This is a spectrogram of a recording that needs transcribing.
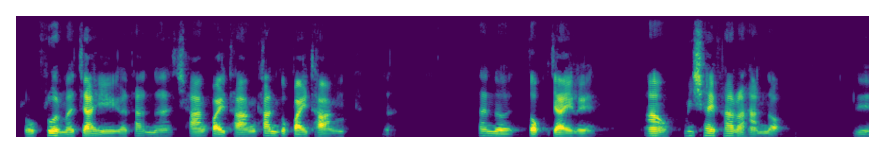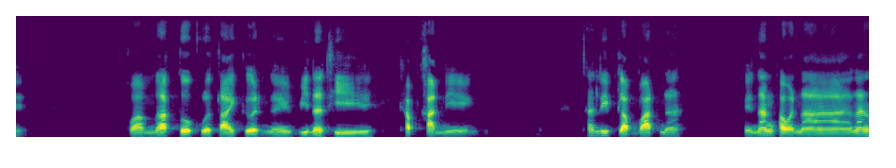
โผล่พรวดมาจ้าเอกกับท่านนะช้างไปทางท่านก็ไปทางนะท่านตกใจเลยอ้าวไม่ใช่พระอรหันต์หรอกนี่ความรักตัวกลัวตายเกิดในวินาทีขับขันนี่เอง ท่านรีบกลับวัดนะ นั่งภาวนา นั่ง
